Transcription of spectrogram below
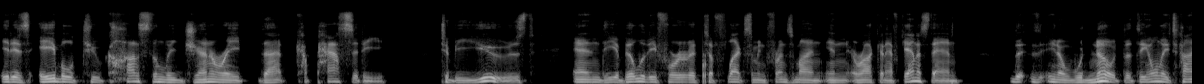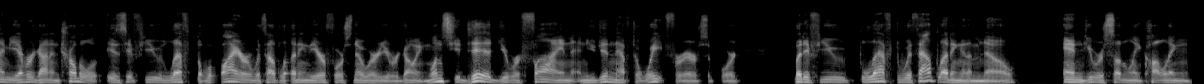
it is able to constantly generate that capacity to be used and the ability for it to flex. I mean, friends of mine in Iraq and Afghanistan, you know, would note that the only time you ever got in trouble is if you left the wire without letting the Air Force know where you were going. Once you did, you were fine and you didn't have to wait for air support. But if you left without letting them know, and you were suddenly calling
